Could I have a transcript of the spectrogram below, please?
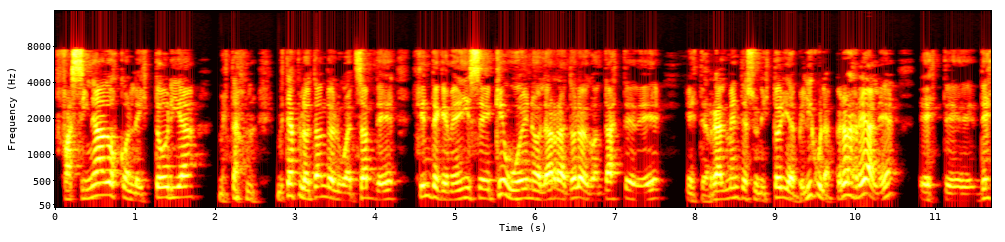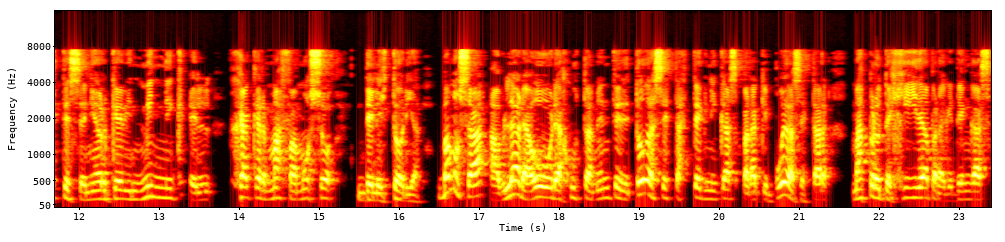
fascinados con la historia. Me está, explotando el WhatsApp de gente que me dice, qué bueno, Larra, todo lo que contaste de, este, realmente es una historia de película, pero es real, ¿eh? Este, de este señor Kevin Mitnick, el hacker más famoso de la historia. Vamos a hablar ahora justamente de todas estas técnicas para que puedas estar más protegida, para que tengas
